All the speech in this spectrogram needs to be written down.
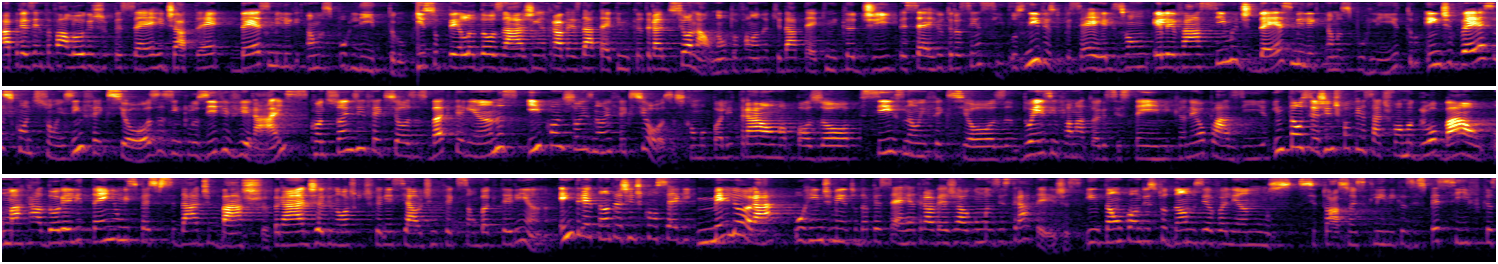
apresenta valores de PCR de até 10 miligramas por litro. Isso pela dosagem através da técnica tradicional. Não estou falando aqui da técnica de PCR ultrassensível. Os níveis do PCR eles vão elevar acima de 10 miligramas por litro em diversas condições infecciosas, inclusive virais, condições infecciosas bacterianas e condições não infecciosas, como politrauma, pós XOP, CIRS não infecciosa, doença inflamatória sistêmica, neoplasia. Então, se a gente for pensar de forma global, o marcador ele tem uma especificidade baixa para diagnóstico diferencial de infecção bacteriana. Entretanto, a gente consegue melhorar o rendimento da PCR através de algumas estratégias. Então, quando estudamos e avaliamos situações clínicas específicas,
